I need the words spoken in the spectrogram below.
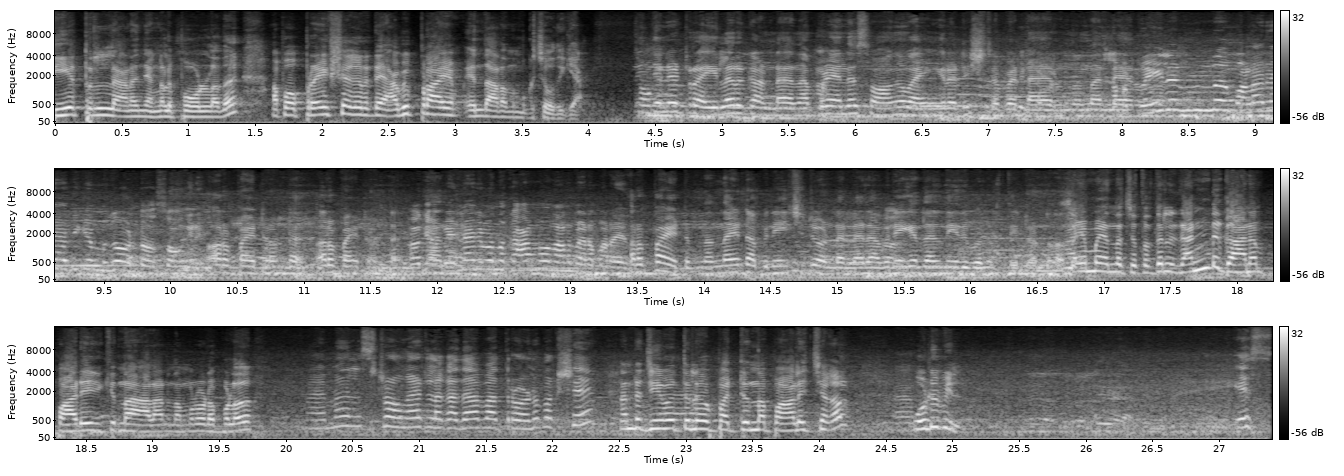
തിയേറ്ററിലാണ് ഞങ്ങളിപ്പോൾ ഉള്ളത്. അപ്പോൾ പ്രേക്ഷകരുടെ അഭിപ്രായം എന്താണെന്ന് നമുക്ക് ചോദിക്കാം. ഇതിന്റെ ട്രെയിലർ കണ്ടായിരുന്നു. അപ്പോഴേ എന്റെ സോങ് ഭയങ്കരമായിട്ട് ഇഷ്ടപ്പെട്ടായിരുന്നു. നല്ലായിരുന്നു. ട്രെയിലറിൽ നിന്ന് വളരെയധികം മികവുണ്ടോ സോങ്ങിന് ഉറപ്പായിട്ടുണ്ട്. ഉറപ്പായിട്ടുണ്ട്. ഉറപ്പായിട്ടും. നന്നായിട്ട് അഭിനയിച്ചിട്ടുണ്ട് എല്ലാവരും. അഭിനയിക്കുന്നത് നീതി പുലർത്തിയിട്ടുണ്ട്. മായമ്മ എന്ന ചിത്രത്തിൽ രണ്ട് ഗാനം പാടിയിരിക്കുന്ന ആളാണ് നമ്മളോടൊപ്പം. നല്ല സ്ട്രോങ് ആയിട്ടുള്ള കഥാപാത്രമാണ്. പക്ഷേ തന്റെ ജീവിതത്തിൽ പറ്റുന്ന പാളിച്ചകൾ ഒടുവിൽ. യെസ്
